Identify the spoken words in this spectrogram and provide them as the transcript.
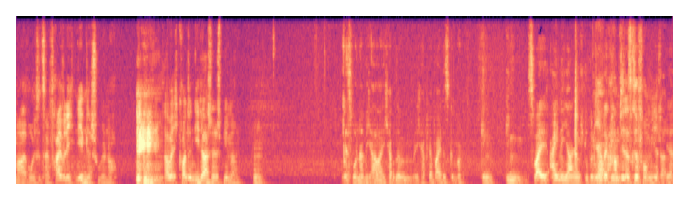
mal, wo ich sozusagen freiwillig neben der Schule noch. Aber ich konnte nie darstellendes Spiel machen. Hm. Das wundert mich, aber ich habe ne, ich hab ja beides gemacht. Ging, ging zwei, eine Jahrgangsstufe Ja, ging, haben sie das reformiert alles? ja.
